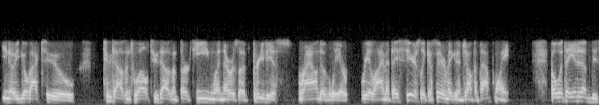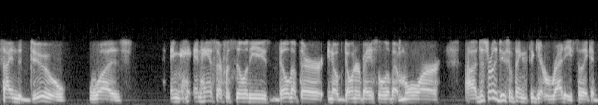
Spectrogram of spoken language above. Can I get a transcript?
You know, you go back to 2012, 2013 when there was a previous round of realignment. They seriously considered making a jump at that point. But what they ended up deciding to do was enhance their facilities, build up their you know donor base a little bit more, uh, just really do some things to get ready so they could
